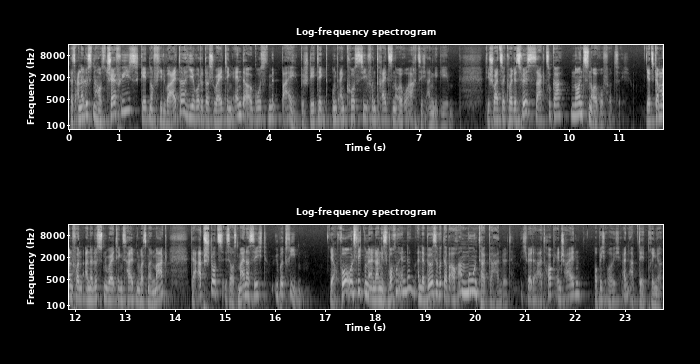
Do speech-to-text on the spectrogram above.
Das Analystenhaus Jeffries geht noch viel weiter. Hier wurde das Rating Ende August mit bei bestätigt und ein Kursziel von 13,80 Euro angegeben. Die Schweizer Credit Suisse sagt sogar 19,40 Euro. Jetzt kann man von Analystenratings halten, was man mag. Der Absturz ist aus meiner Sicht übertrieben. Ja, vor uns liegt nun ein langes Wochenende. An der Börse wird aber auch am Montag gehandelt. Ich werde ad hoc entscheiden, ob ich euch ein Update bringe.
